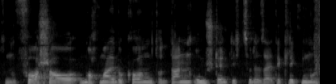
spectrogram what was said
so eine Vorschau nochmal bekommt und dann umständlich zu der Seite klicken muss.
